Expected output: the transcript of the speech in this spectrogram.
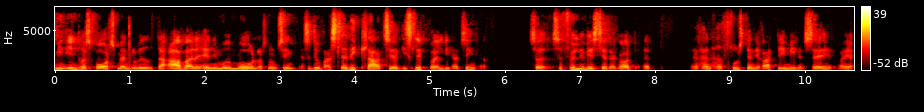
min indre sportsmand, du ved, der arbejdede hen imod mål og sådan nogle ting, altså det var bare slet ikke klar til at give slip på alle de her ting her. Så selvfølgelig vidste jeg da godt, at, at han havde fuldstændig ret, det Emil han sagde, og jeg,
